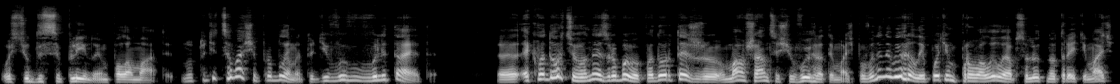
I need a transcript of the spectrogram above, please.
ось цю дисципліну їм поламати, ну тоді це ваші проблеми, тоді ви вилітаєте. Е, Еквадор цього не зробив. Еквадор теж мав шанси, що виграти матч, бо вони не виграли і потім провалили абсолютно третій матч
